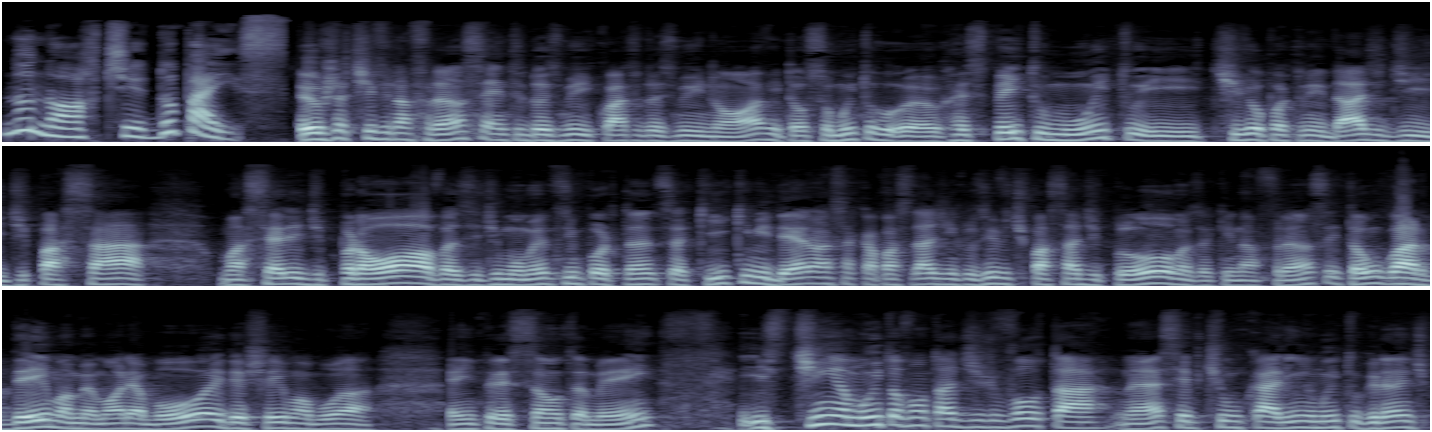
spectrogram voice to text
no norte do país. Eu já tive na França entre 2004 e 2009, então sou muito, respeito muito e tive a oportunidade de, de passar uma série de provas e de momentos importantes aqui que me deram essa capacidade, inclusive, de passar diplomas aqui na França. Então, guardei uma memória boa e deixei uma boa impressão também. E tinha muita vontade de voltar, né? Sempre tinha um carinho muito grande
